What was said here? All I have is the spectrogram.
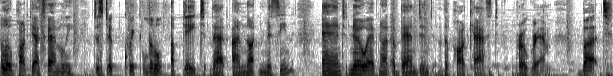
Hello, podcast family. Just a quick little update that I'm not missing. And no, I have not abandoned the podcast program. But,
